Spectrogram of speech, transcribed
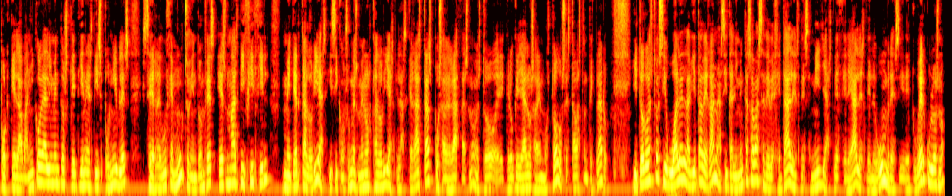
porque el abanico de alimentos que tienes disponibles se reduce mucho y entonces es más difícil meter calorías. Y si consumes menos calorías de las que gastas, pues adelgazas, ¿no? Esto eh, creo que ya lo sabemos todos, está bastante claro. Y todo esto es igual en la dieta vegana. Si te alimentas a base de vegetales, de semillas, de cereales, de legumbres y de tubérculos, ¿no?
